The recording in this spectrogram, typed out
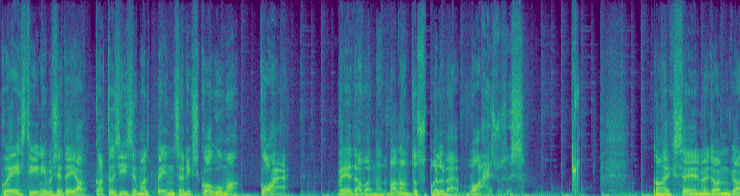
kui Eesti inimesed ei hakka tõsisemalt pensioniks koguma, kohe veedavad nad vanaduspõlve vaesuses no eks see nüüd on ka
